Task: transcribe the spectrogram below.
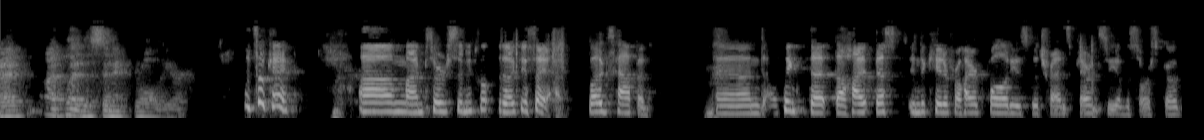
I, I play the cynic role here. It's okay. Um, I'm sort of cynical. Like I say, bugs happen. And I think that the high, best indicator for higher quality is the transparency of the source code.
